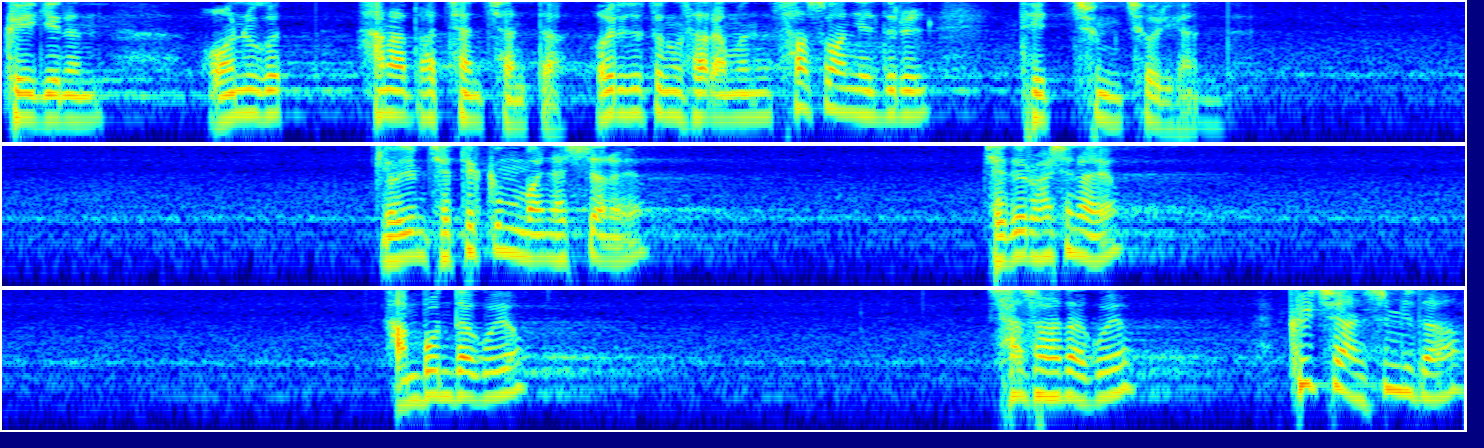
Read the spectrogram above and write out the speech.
그에게는 어느 것 하나도 하찮지 않다. 어리석은 사람은 사소한 일들을 대충 처리한다. 요즘 재택근무 많이 하시잖아요? 제대로 하시나요? 안 본다고요? 사소하다고요? 그렇지 않습니다.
